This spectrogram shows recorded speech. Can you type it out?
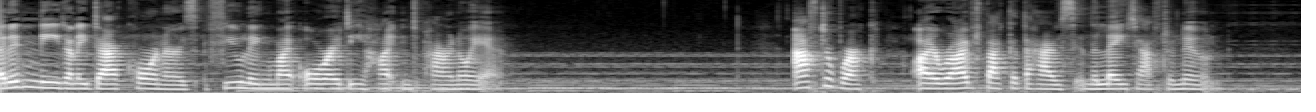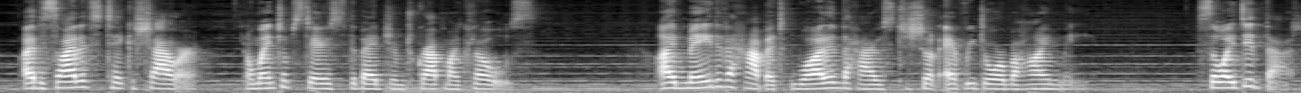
I didn't need any dark corners fueling my already heightened paranoia. After work, I arrived back at the house in the late afternoon. I decided to take a shower and went upstairs to the bedroom to grab my clothes. I had made it a habit while in the house to shut every door behind me. So I did that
